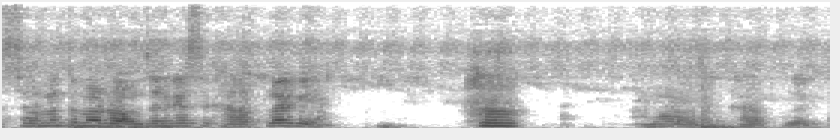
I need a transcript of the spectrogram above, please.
সালমান তোমার রমজান কাছে খারাপ লাগে? হ্যাঁ। আমার অনেক খারাপ লাগে।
